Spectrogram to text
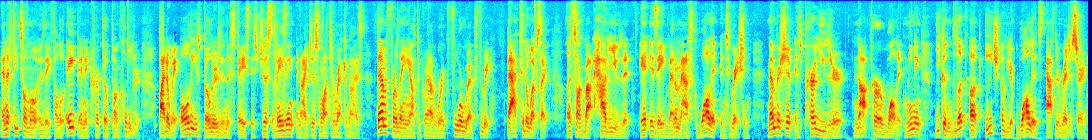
NFT Tomo is a fellow ape and a CryptoPunk holder. By the way, all these builders in this space is just amazing and I just want to recognize them for laying out the groundwork for Web3. Back to the website. Let's talk about how to use it. It is a MetaMask wallet integration. Membership is per user, not per wallet, meaning you can look up each of your wallets after registering.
